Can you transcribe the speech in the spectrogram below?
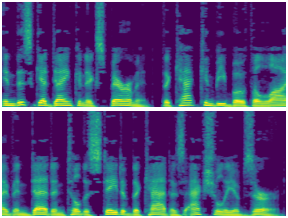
In this Gedanken experiment, the cat can be both alive and dead until the state of the cat is actually observed.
